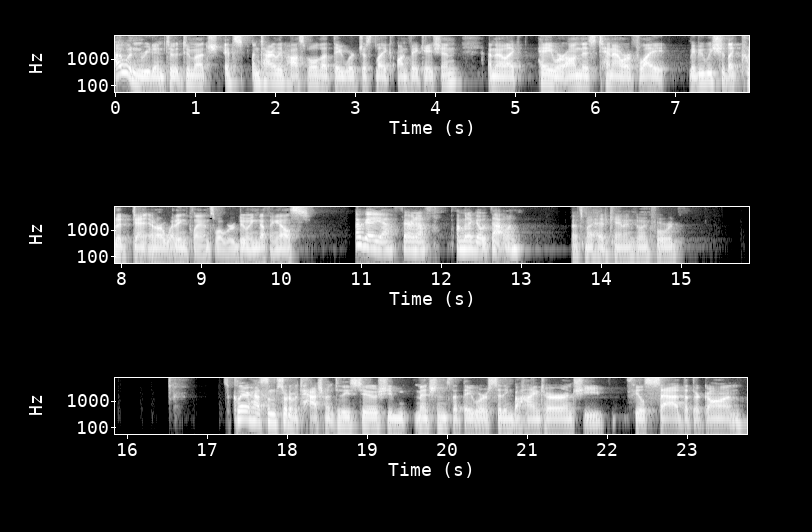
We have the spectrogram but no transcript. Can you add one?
I wouldn't read into it too much. It's entirely possible that they were just like on vacation and they're like, hey, we're on this 10 hour flight. Maybe we should like put a dent in our wedding plans while we're doing nothing else. Okay, yeah, fair enough. I'm gonna go with that one. That's my head canon going forward. So Claire has some sort of attachment to these two. She mentions that they were sitting behind her and she feels sad that they're gone.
